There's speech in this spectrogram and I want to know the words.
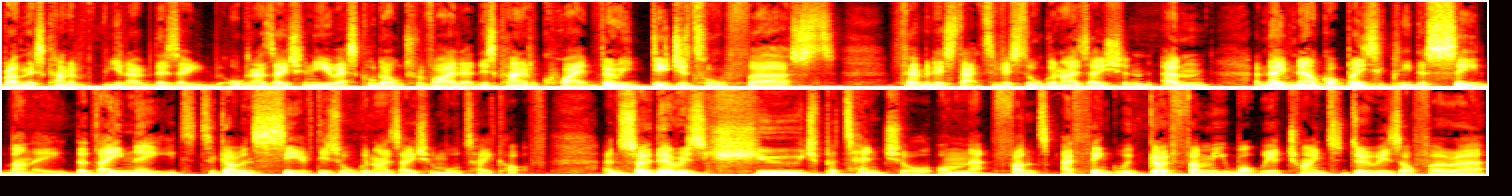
run this kind of. You know, there's an organisation in the US called Ultraviolet. This kind of quite very digital first feminist activist organisation, um, and they've now got basically the seed money that they need to go and see if this organisation will take off. And so there is huge potential on that front. I think with GoFundMe, what we're trying to do is offer a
